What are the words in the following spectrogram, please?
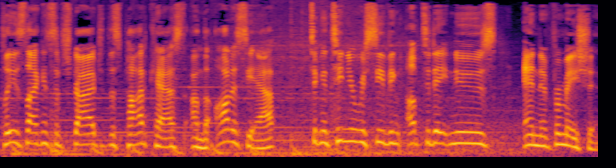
Please like and subscribe to this podcast on the Audacy app to continue receiving up to date news and information.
